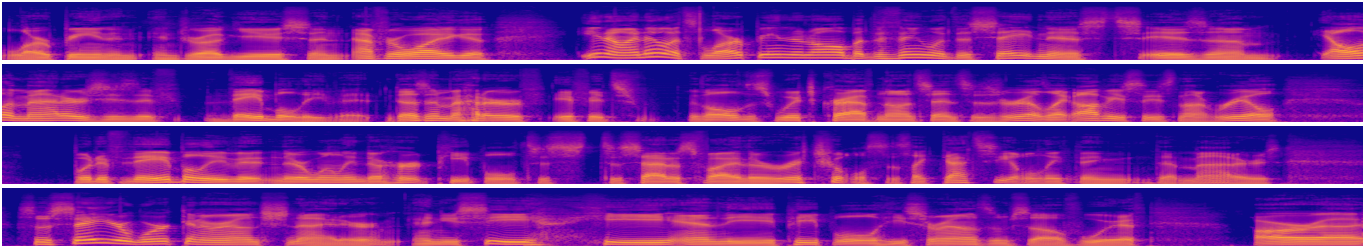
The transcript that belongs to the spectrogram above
LARPing and, and drug use. And after a while, you go, you know, I know it's LARPing and all, but the thing with the Satanists is um, all that matters is if they believe it. It doesn't matter if, if it's with all this witchcraft nonsense is real. Like obviously it's not real, but if they believe it and they're willing to hurt people to to satisfy their rituals, it's like that's the only thing that matters. So say you're working around Schneider and you see he and the people he surrounds himself with are uh,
